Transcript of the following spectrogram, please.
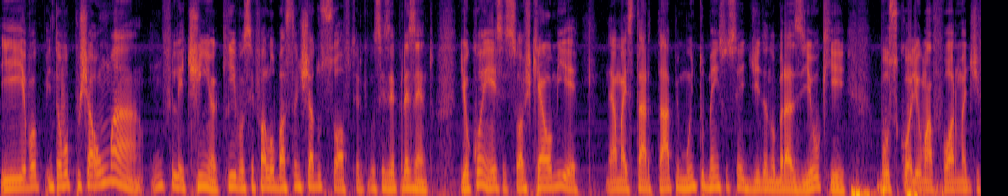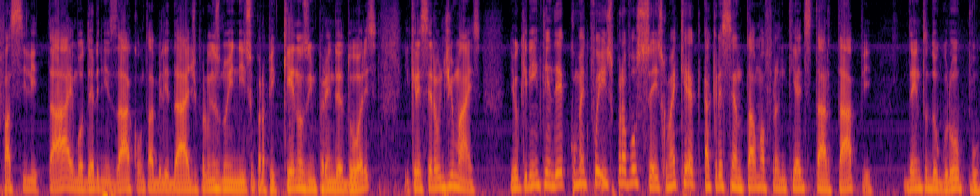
E eu vou, então eu vou puxar uma, um filetinho aqui. Você falou bastante já do software que vocês representam. E eu conheço esse software que é a Omie. É uma startup muito bem sucedida no Brasil, que buscou ali uma forma de facilitar e modernizar a contabilidade, pelo menos no início, para pequenos empreendedores, e cresceram demais. E eu queria entender como é que foi isso para vocês. Como é que é acrescentar uma franquia de startup dentro do grupo?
